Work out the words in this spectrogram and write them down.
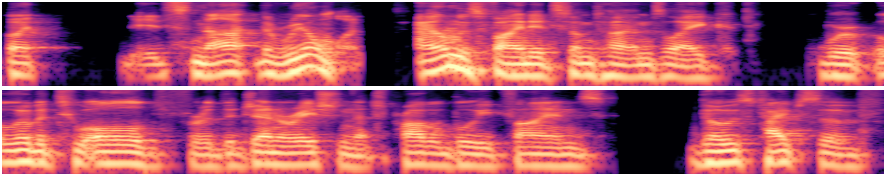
but it's not the real one. I almost find it sometimes like we're a little bit too old for the generation that's probably finds those types of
